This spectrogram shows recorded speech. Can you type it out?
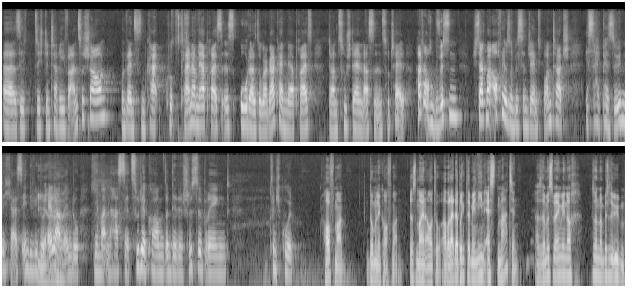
äh, sich, sich den Tarif anzuschauen. Und wenn es ein kleiner Mehrpreis ist oder sogar gar kein Mehrpreis, dann zustellen lassen ins Hotel. Hat auch einen gewissen, ich sag mal auch wieder so ein bisschen James Bond Touch, ist halt persönlicher, ist individueller, ja. wenn du jemanden hast, der zu dir kommt und dir den Schlüssel bringt. Finde ich cool. Hoffmann, Dominik Hoffmann, das ist mein Auto. Aber leider bringt er mir nie einen Aston Martin. Also da müssen wir irgendwie noch, noch ein bisschen üben.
